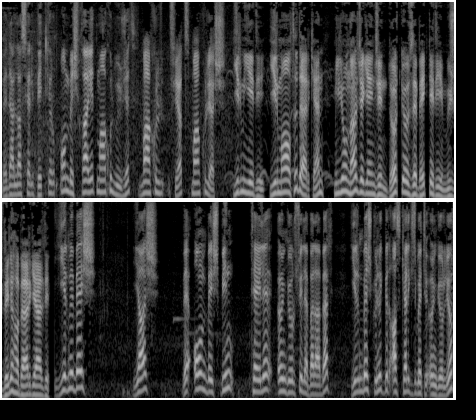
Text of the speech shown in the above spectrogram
Bedelli askerlik bekliyorum. 15 gayet makul bir ücret. Makul fiyat, makul yaş. 27, 26 derken milyonlarca gencin dört gözle beklediği müjdeli haber geldi. 25 yaş ve 15 bin TL öngörüsüyle beraber 25 günlük bir askerlik hizmeti öngörülüyor.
